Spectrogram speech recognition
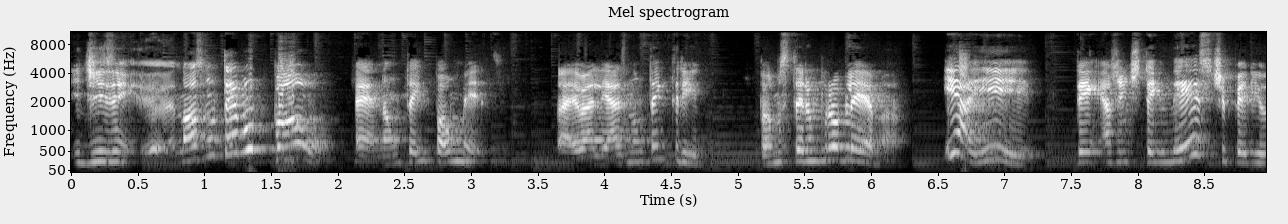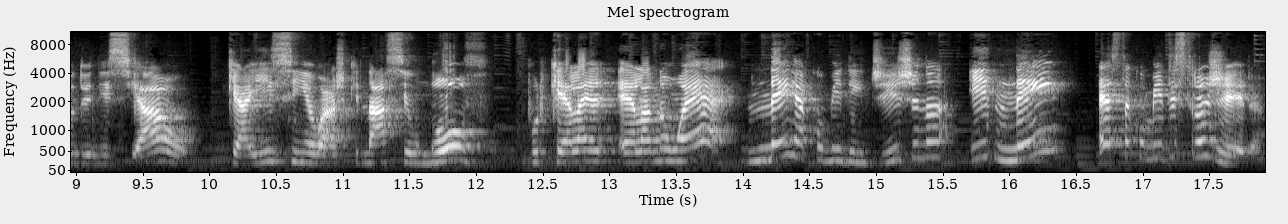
E dizem: eh, Nós não temos pão. É, não tem pão mesmo. Aliás, não tem trigo. Vamos ter um problema. E aí, tem, a gente tem neste período inicial, que aí sim eu acho que nasce o novo, porque ela, ela não é nem a comida indígena e nem esta comida estrangeira.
